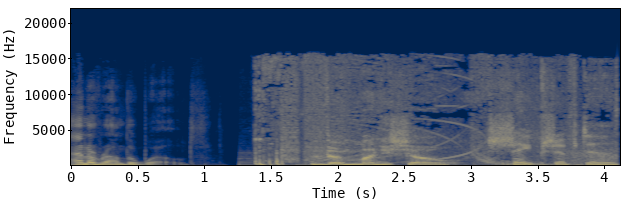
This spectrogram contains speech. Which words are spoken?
and around the world. The Money Show. Shapeshifters.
